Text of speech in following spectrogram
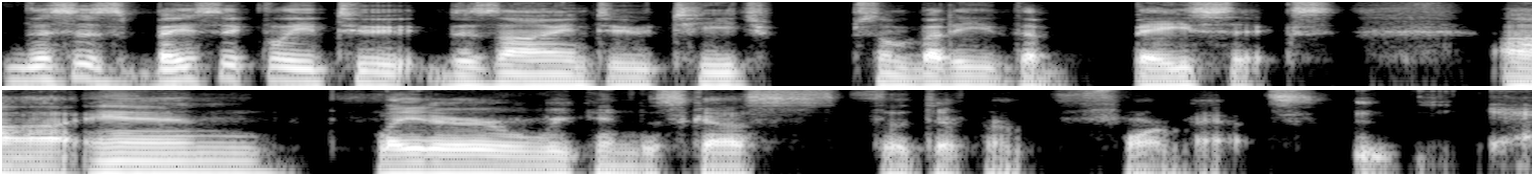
this is basically to designed to teach somebody the basics uh, and later we can discuss the different formats Yeah.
